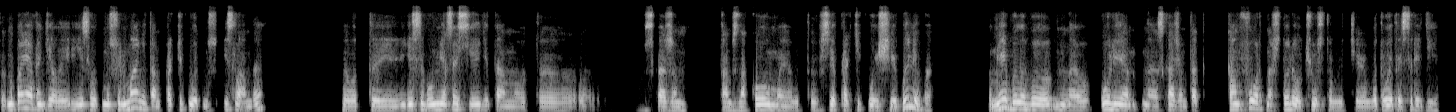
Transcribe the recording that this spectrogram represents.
ну, понятное дело, если вот мусульмане там практикуют ислам, да, вот, если бы у меня соседи там, вот, э, скажем, там знакомые, вот, все практикующие были бы, мне было бы более, скажем так, комфортно, что ли, чувствовать э, вот в этой среде.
